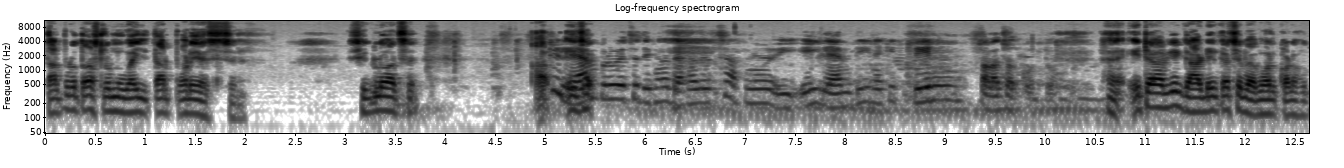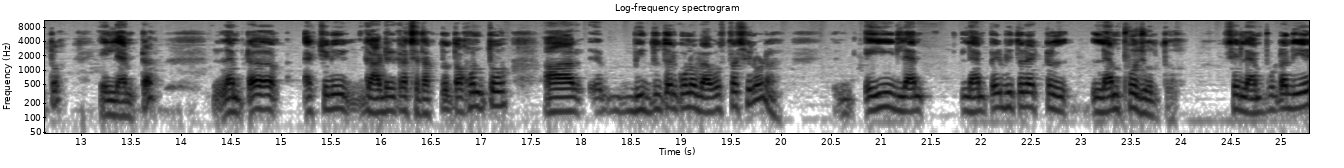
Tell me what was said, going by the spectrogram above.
তারপরে তো আসলো মোবাইল, তারপরে আসছে সেগুলো আছে। একটি ল্যাম্প রয়েছে যেখানে দেখা যাচ্ছে আপনার এই ল্যাম্প দিয়ে নাকি ট্রেন চলাচল করতো। হ্যাঁ এটা আগে গার্ডের কাছে ব্যবহার করা হতো এই ল্যাম্পটা। ল্যাম্পটা অ্যাকচুয়ালি গার্ডের কাছে থাকতো। তখন তো আর বিদ্যুতের কোনো ব্যবস্থা ছিল না। এই ল্যাম্প ল্যাম্পের ভিতরে একটা ল্যাম্পও জ্বলতো। সেই ল্যাম্পটা দিয়ে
